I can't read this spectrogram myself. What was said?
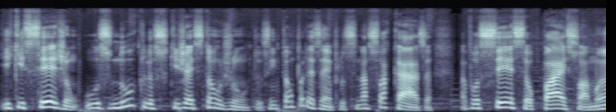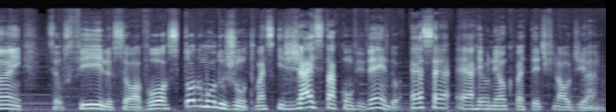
e que sejam os núcleos que já estão juntos. Então, por exemplo, se na sua casa, você, seu pai, sua mãe, seus filhos, seu avô, todo mundo junto, mas que já está convivendo, essa é a reunião que vai ter de final de ano.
